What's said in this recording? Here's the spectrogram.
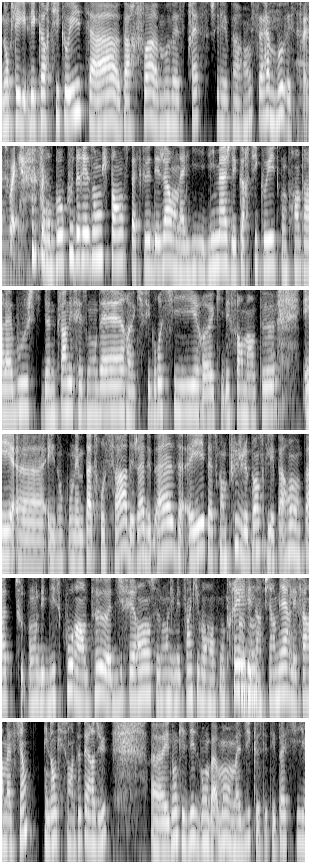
Donc les, corticoïdes, ça a parfois mauvaise presse chez les parents. Ça a mauvaise presse, oui. pour beaucoup de raisons, je pense, parce que déjà, on a l'image des corticoïdes qu'on prend par la bouche, qui donne plein d'effets secondaires, euh, qui fait grossir, euh, qui déforme un peu. Euh, et, donc, on n'aime pas trop ça, déjà, de base. Et parce qu'en plus, je pense que les parents ont, pas ont des discours un peu différents selon les médecins qu'ils vont rencontrer, les mhm. infirmières, les pharmaciens. Et donc, ils sont un peu perdus. et donc, ils se disent, bon, bah, moi, on m'a dit que c'était pas si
